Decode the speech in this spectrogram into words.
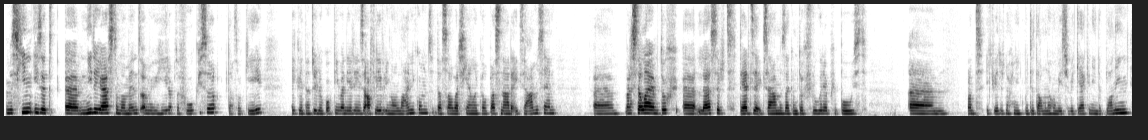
misschien is het ehm, niet het juiste moment om je hierop te focussen. Dat is oké. Ik weet natuurlijk ook niet wanneer deze aflevering online komt. Dat zal waarschijnlijk wel pas na de examens zijn. Uh, maar stel dat je hem toch uh, luistert tijdens de examens, dat ik hem toch vroeger heb gepost. Ehm, want ik weet het nog niet, ik moet het allemaal nog een beetje bekijken in de planning.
